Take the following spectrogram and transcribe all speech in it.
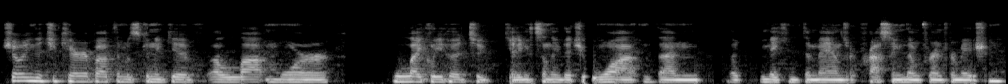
Showing that you care about them is going to give a lot more likelihood to getting something that you want than like making demands or pressing them for information.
